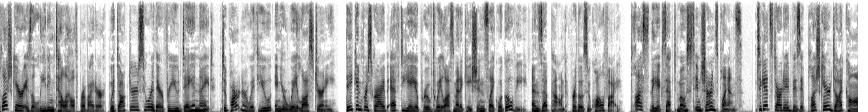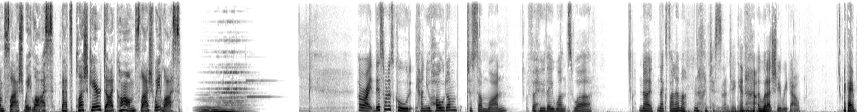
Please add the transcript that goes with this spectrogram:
PlushCare is a leading telehealth provider with doctors who are there for you day and night to partner with you in your weight loss journey. They can prescribe FDA-approved weight loss medications like Wegovy and Zepbound for those who qualify. Plus, they accept most insurance plans. To get started, visit plushcare.com slash weight loss. That's plushcare.com slash weight loss. All right, this one is called Can You Hold On to Someone for Who They Once Were? No, next dilemma. No, I'm just, I'm joking. I will actually read out. Okay.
